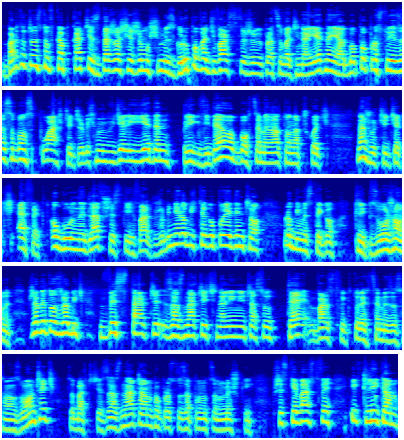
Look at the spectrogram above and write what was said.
Bardzo często w CapCucie zdarza się, że musimy zgrupować warstwy, żeby pracować na jednej, albo po prostu je ze sobą spłaszczyć, żebyśmy widzieli jeden plik wideo, bo chcemy na to na przykład narzucić jakiś efekt ogólny dla wszystkich warstw. Żeby nie robić tego pojedynczo, robimy z tego klip złożony. Żeby to zrobić, wystarczy zaznaczyć na linii czasu te warstwy, które chcemy ze sobą złączyć. Zobaczcie, zaznaczam po prostu za pomocą myszki wszystkie warstwy i klikam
